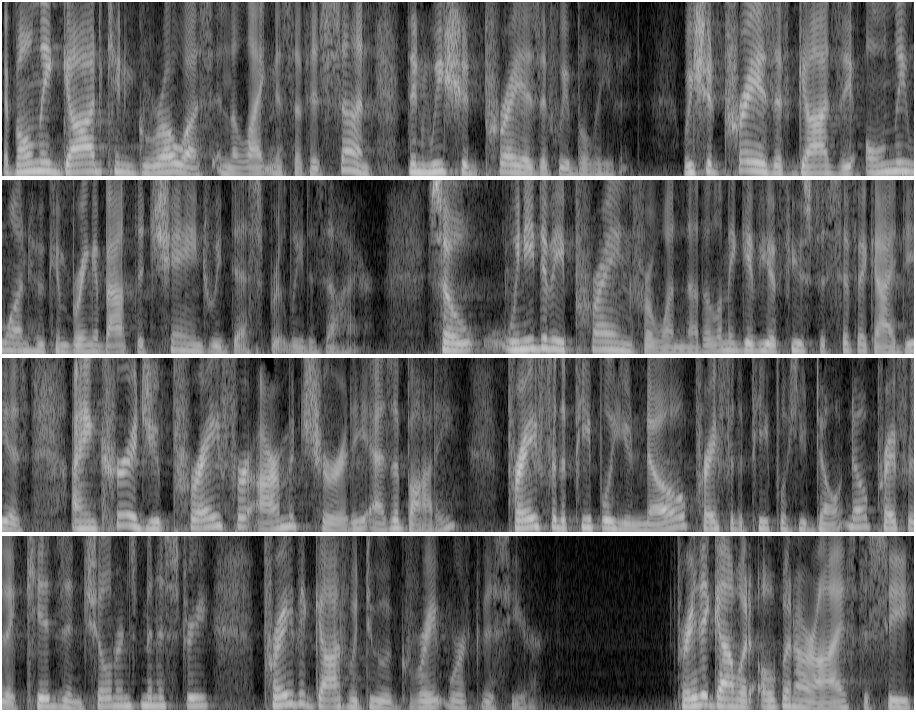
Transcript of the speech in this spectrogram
if only God can grow us in the likeness of His Son, then we should pray as if we believe it. We should pray as if God's the only one who can bring about the change we desperately desire. So we need to be praying for one another. Let me give you a few specific ideas. I encourage you pray for our maturity as a body. Pray for the people you know, pray for the people you don't know, pray for the kids in children's ministry. Pray that God would do a great work this year. Pray that God would open our eyes to see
